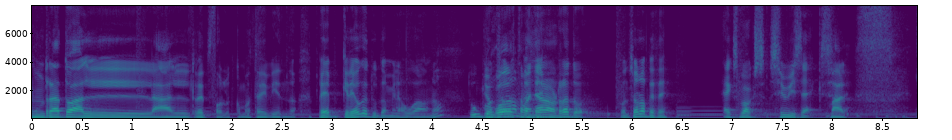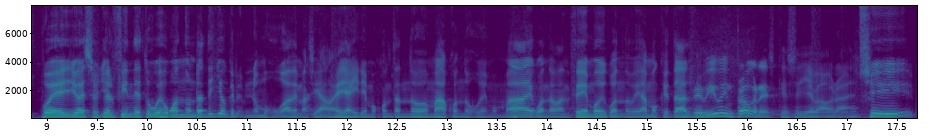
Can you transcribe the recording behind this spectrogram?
un rato al, al Redfall, como estáis viendo. Pep, creo que tú también has jugado, ¿no? ¿Tú Yo jugado hasta mañana un rato. ¿Consola o PC? Xbox Series X. Vale. Pues yo eso, yo el fin de estuve jugando un ratillo, que no hemos jugado demasiado, ¿eh? ya iremos contando más cuando juguemos más, y cuando avancemos y cuando veamos qué tal. Review in progress que se lleva ahora, ¿eh? Sí,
